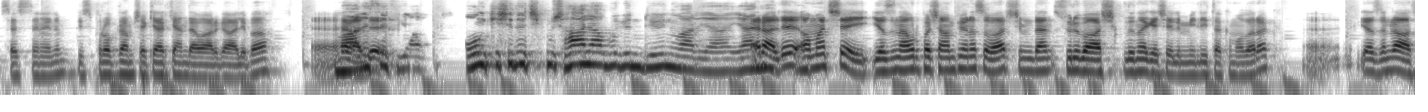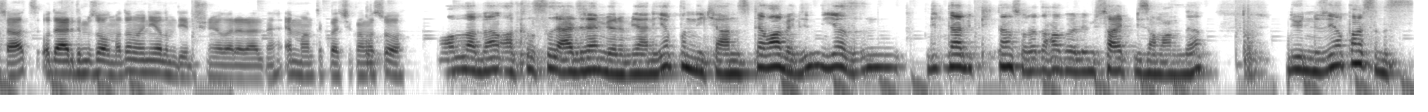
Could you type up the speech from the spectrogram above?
seslenelim. Biz program çekerken de var galiba. E, herhalde Maalesef ya 10 kişi de çıkmış hala bugün düğün var ya. Yani herhalde amaç şey yazın Avrupa Şampiyonası var. Şimdiden sürü bağışıklığına geçelim milli takım olarak. E, yazın rahat rahat o derdimiz olmadan oynayalım diye düşünüyorlar herhalde. En mantıklı açıklaması o. Valla ben akıl sır erdiremiyorum. Yani yapın nikahınızı devam edin. Yazın ligler bittikten sonra daha böyle müsait bir zamanda düğününüzü yaparsınız.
